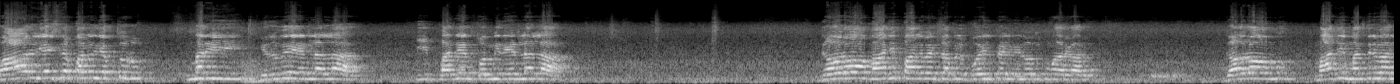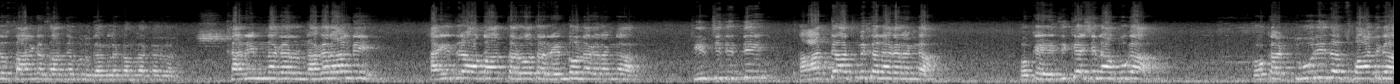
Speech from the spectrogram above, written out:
వారు చేసిన పనులు చెప్తున్నారు. మరి ఇరవై ఏళ్ళల్లా ఈ పదిహేను తొమ్మిది ఏళ్ళల్లా గౌరవ మాజీ పార్లమెంట్ సభ్యులు బోయినపల్లి వినోద్ కుమార్ గారు గౌరవ మాజీ మంత్రివర్యులు స్థానిక సాధ్యములు గంగుల కమలాకర్ గారు. కరీంనగర్ నగరాన్ని హైదరాబాద్ తర్వాత రెండో నగరంగా తీర్చిదిద్ది ఆధ్యాత్మిక నగరంగా ఒక ఎడ్యుకేషన్ హబ్గా ఒక టూరిజం స్పాట్గా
